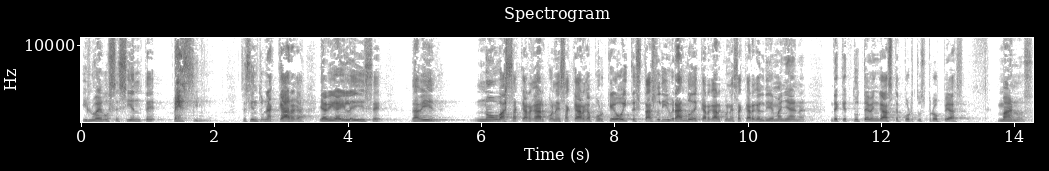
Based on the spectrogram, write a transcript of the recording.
y luego se siente pésimo, se siente una carga. Y Abigail le dice, David, no vas a cargar con esa carga porque hoy te estás librando de cargar con esa carga el día de mañana, de que tú te vengaste por tus propias manos.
